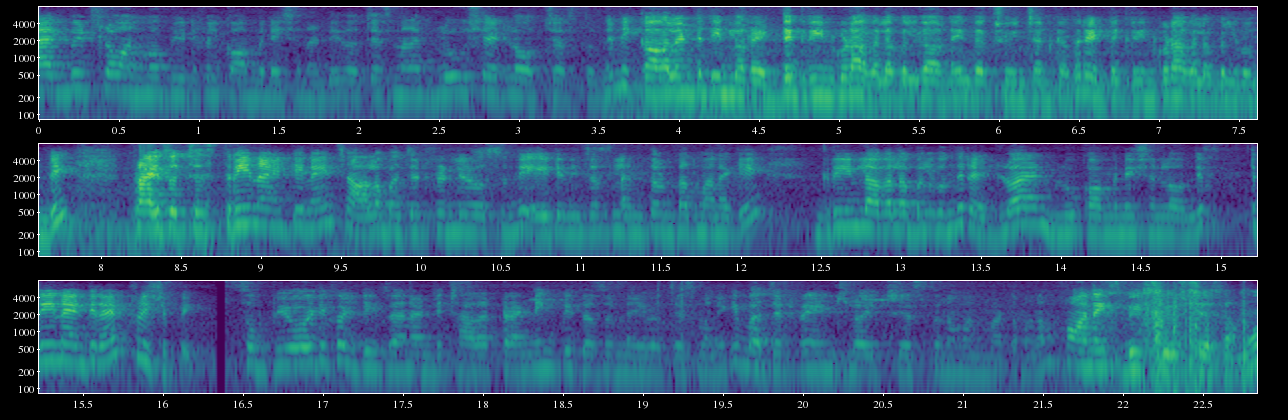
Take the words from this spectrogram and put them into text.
black బీట్స్లో వన్ మోర్ బ్యూటిఫుల్ కాంబినేషన్ అండి. ఇది వచ్చేసి మనకి బ్లూ షేడ్లో వచ్చేస్తుంది. మీకు కావాలంటే దీనిలో రెడ్ గ్రీన్ కూడా అవైలబుల్గా ఉన్నాయి. ఇందాక చూపించాను కదా రెడ్ గ్రీన్ కూడా అవైలబుల్గా ఉంది. ప్రైస్ వచ్చేసి త్రీ నైన్టీ నైన్ చాలా బడ్జెట్ ఫ్రెండ్లీ వస్తుంది. ఎయిటీన్ ఇంచెస్ లెంత్ ఉంటుంది మనకి. గ్రీన్లో అవైలబుల్గా ఉంది రెడ్లో అండ్ బ్లూ కాంబినేషన్లో ఉంది. Three ninety nine free shipping so beautiful design అండి. చాలా ట్రెండింగ్ పీసెస్ ఉన్నాయి వచ్చేసి మనకి. బడ్జెట్ రేంజ్లో ఇచ్చేస్తున్నాం అనమాట మనం. హానెక్స్ బీట్స్ యూస్ చేసాము.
